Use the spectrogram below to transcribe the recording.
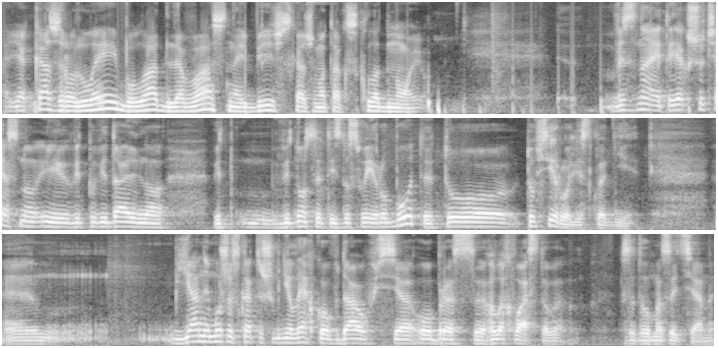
А яка з ролей була для вас найбільш, скажімо так, складною? Ви знаєте, якщо чесно і відповідально від, відноситись до своєї роботи, то, то всі ролі складні. Ем, я не можу сказати, що мені легко вдався образ Голохвастова за двома зайцями.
